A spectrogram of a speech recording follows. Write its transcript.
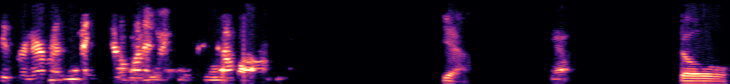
super nervous, but you don't want to drink alcohol. Yeah. Yeah. So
